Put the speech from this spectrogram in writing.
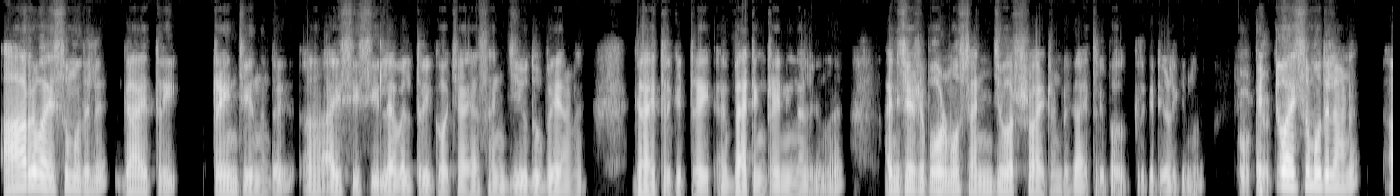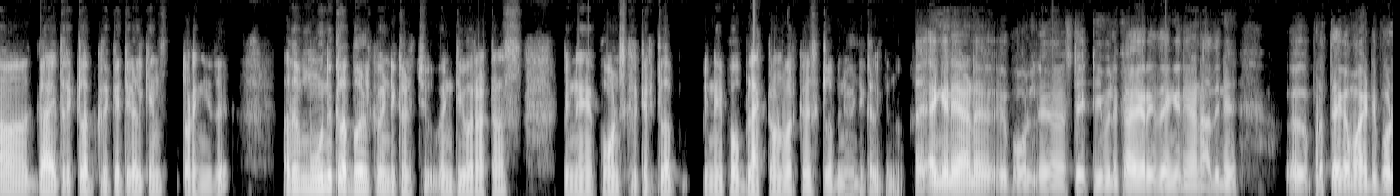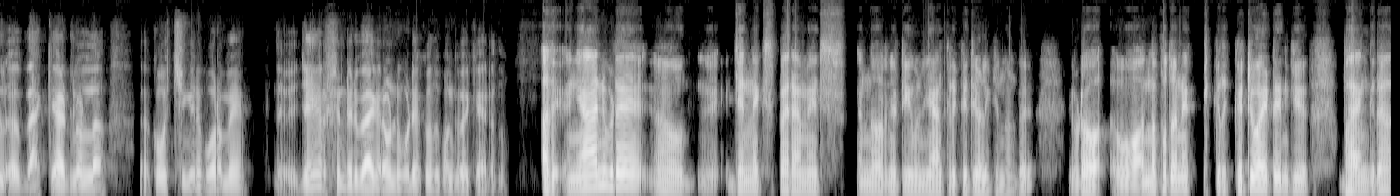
ആറ് വയസ്സ് മുതൽ ഗായത്രി ട്രെയിൻ ചെയ്യുന്നുണ്ട്. I C C level three കോച്ചായ Sanjeev ദുബെയാണ് ഗായത്രിക്ക് ട്രെയിൻ ബാറ്റിംഗ് ട്രെയിനിങ് നൽകുന്നത്. അതിനുശേഷം ഇപ്പോൾ ഓൾമോസ്റ്റ് അഞ്ച് വർഷമായിട്ടുണ്ട് ഗായത്രി ഇപ്പോൾ ക്രിക്കറ്റ് കളിക്കുന്നു. എട്ട് വയസ്സ് മുതലാണ് ഗായത്രി ക്ലബ് ക്രിക്കറ്റ് കളിക്കാൻ തുടങ്ങിയത്. അത് മൂന്ന് ക്ലബ്ബുകൾക്ക് വേണ്ടി കളിച്ചു. വെന്റിവറാട്ടാസ് പിന്നെ പോൺസ് ക്രിക്കറ്റ് ക്ലബ് പിന്നെ ഇപ്പോൾ ബ്ലാക്ക് ടൗൺ വർക്കേഴ്സ് ക്ലബിന് വേണ്ടി കളിക്കുന്നു. എങ്ങനെയാണ് ഇപ്പോൾ സ്റ്റേറ്റ് ടീമിൽ കയറിയത് എങ്ങനെയാണ്? അതിന് പ്രത്യേകമായിട്ട് ഇപ്പോൾ ബാക്ക് യാർഡിലുള്ള കോച്ചിങ്ങിന് പുറമെ ജയകൃഷ്ണന്റെ ഒരു ബാക്ക്ഗ്രൗണ്ടും കൂടെയൊക്കെ ഒന്ന് പങ്കുവെക്കായിരുന്നു. അതെ ഞാനിവിടെ ജെന്നെക്സ് പാരാമേറ്റ്സ് എന്ന് പറഞ്ഞ ടീമിൽ ഞാൻ ക്രിക്കറ്റ് കളിക്കുന്നുണ്ട്. ഇവിടെ വന്നപ്പോൾ തന്നെ ക്രിക്കറ്റുമായിട്ട് എനിക്ക് ഭയങ്കര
